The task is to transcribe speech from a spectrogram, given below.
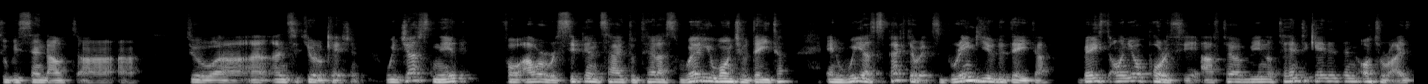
to be sent out uh, uh to uh, unsecure location. We just need for our recipient side to tell us where you want your data, and we as SpecterX bring you the data based on your policy after being authenticated and authorized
